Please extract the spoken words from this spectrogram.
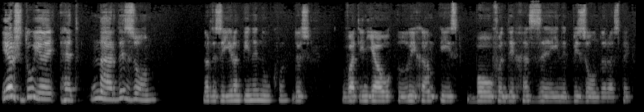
Eerst doe je het naar de zon, naar de Zeeranpin en Nukwa. Dus wat in jouw lichaam is, boven de gazé, in het bijzondere aspect.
